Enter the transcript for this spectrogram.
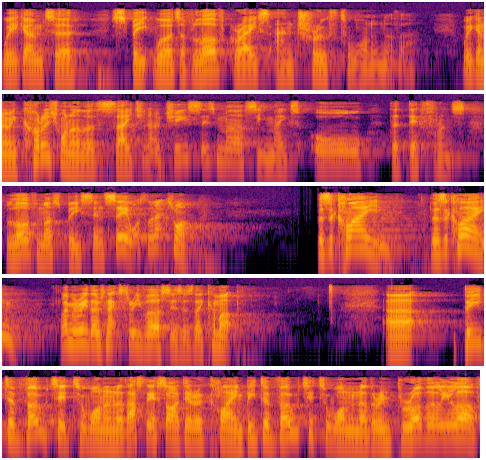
We're going to speak words of love, grace, and truth to one another. We're going to encourage one another to say, Do you know, Jesus' mercy makes all the difference. Love must be sincere. What's the next one? There's a claim. There's a claim. Let me read those next three verses as they come up. Uh, be devoted to one another. That's this idea of claim. Be devoted to one another in brotherly love.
